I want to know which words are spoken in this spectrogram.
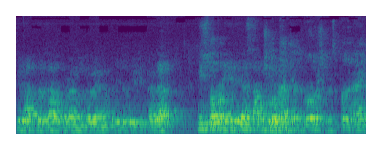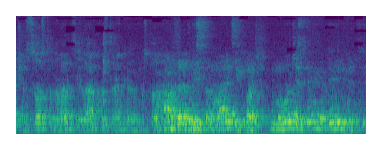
bi lahko ta uporabno dovoljenje pridobili. Tako da, mislim, da je treba samo Če date odgovor še gospoda Rajiča, so stanovalci lahko stranke v postopku? Aha, zdaj pri stanovalcih pač, mogoče ste nekateri med,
